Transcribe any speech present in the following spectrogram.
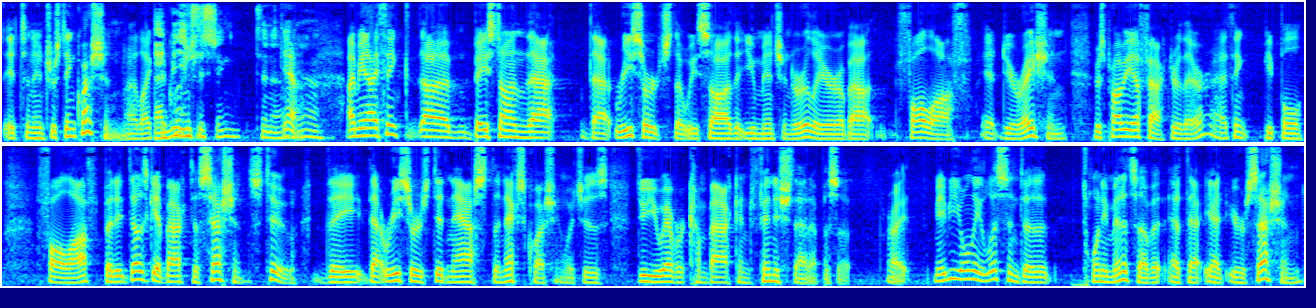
It's an interesting question. I like that'd be interesting to know. Yeah, yeah. I mean, I think uh, based on that that research that we saw that you mentioned earlier about fall off at duration, there's probably a factor there. I think people fall off, but it does get back to sessions too. They that research didn't ask the next question, which is, do you ever come back and finish that episode? Right? Maybe you only listen to 20 minutes of it at that at your session,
